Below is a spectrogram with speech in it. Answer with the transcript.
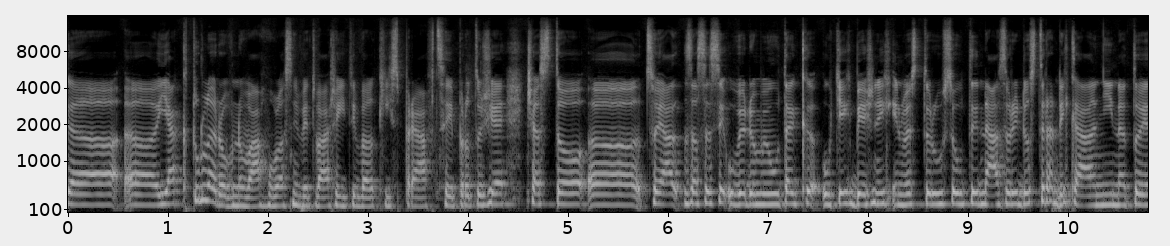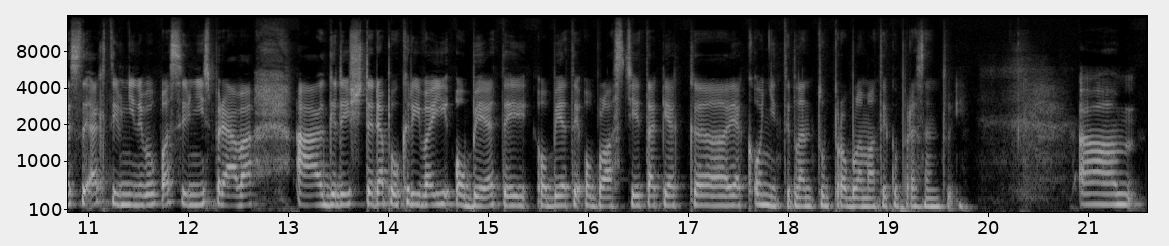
uh, jak tuhle rovnováhu vlastně vytvářejí ty velký správci, protože často, uh, co já zase si uvědomuju, tak u těch běžných investorů jsou ty názory dost radikální na to, jestli aktivní nebo pasivní zpráva a když teda pokrývají obě ty, obě ty oblasti, tak jak, jak oni tyhle tu problematiku prezentují? Um,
